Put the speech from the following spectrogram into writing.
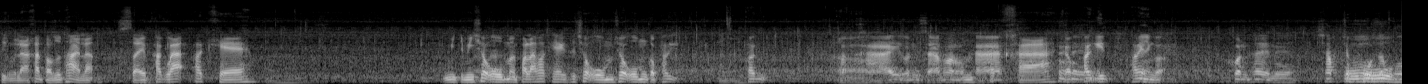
ถึงเวลาขั้นตอนสุดท้ายแล้ว ใส่ผักละผักแค มีจะมีชะอมมันผักละผักแคคือชะอมชะอมกับผักผักผักขาอีกคนอีสานห้องขาผักขากับผักอีผักอย่างก็คนไทยเนี่ยชับชับปูปูชับปู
